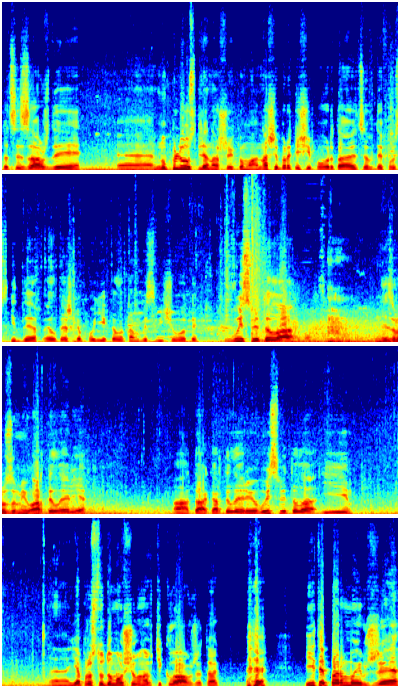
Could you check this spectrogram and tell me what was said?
то це завжди е, ну, плюс для нашої команди. Наші братіші повертаються в дефовський деф. ЛТшка поїхала там висвічувати. Висвітила. Не зрозумів, артилерія. А, так, артилерію висвітила і. Е, я просто думав, що вона втекла вже, так? І тепер ми вже.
